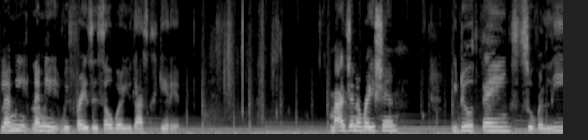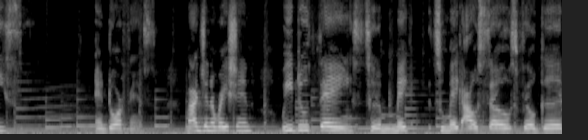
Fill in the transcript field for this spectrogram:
Let me let me rephrase it so where you guys could get it. My generation, we do things to release endorphins. My generation, we do things to make to make ourselves feel good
